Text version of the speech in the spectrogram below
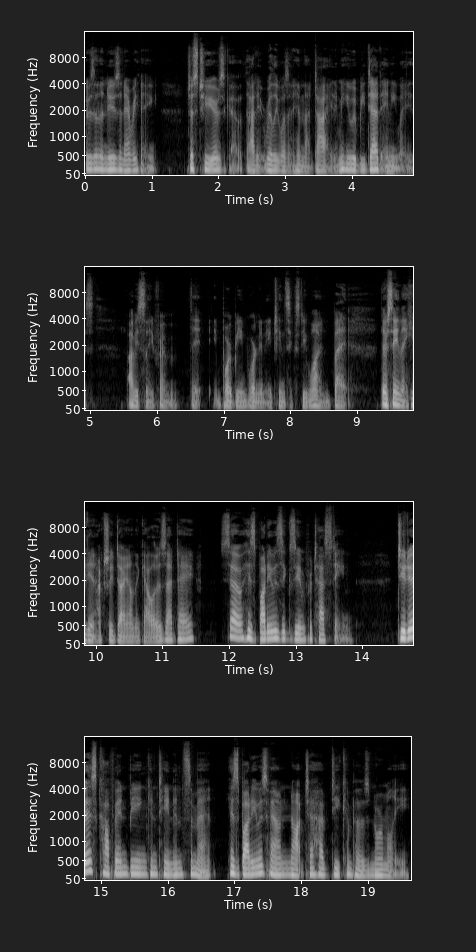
it was in the news and everything just two years ago that it really wasn't him that died. I mean, he would be dead anyways, obviously from the being born in 1861, but they're saying that he didn't actually die on the gallows that day. So his body was exhumed for testing. Due to his coffin being contained in cement, his body was found not to have decomposed normally.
